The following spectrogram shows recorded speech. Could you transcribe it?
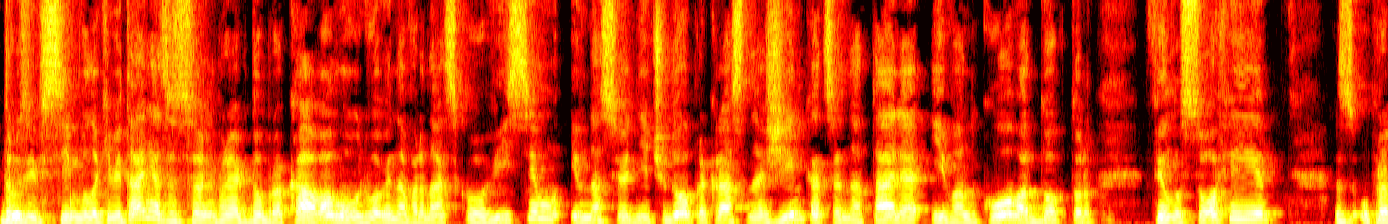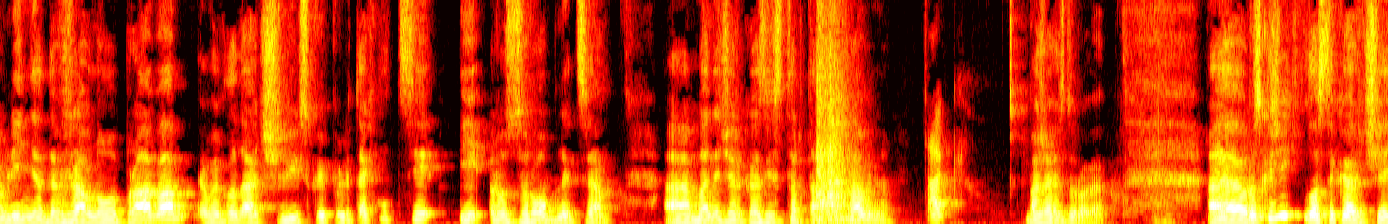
Друзі, всім велике вітання. Це соціальний проект Добра кава. Ми у Львові на Вернадського 8. І в нас сьогодні чудова, прекрасна жінка. Це Наталя Іванкова, доктор філософії з управління державного права, викладач Львівської політехніці і розробниця, е, менеджерка зі стартапу. Правильно? Так. Бажаю здоров'я. Е, Розкажіть, власне кажучи,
